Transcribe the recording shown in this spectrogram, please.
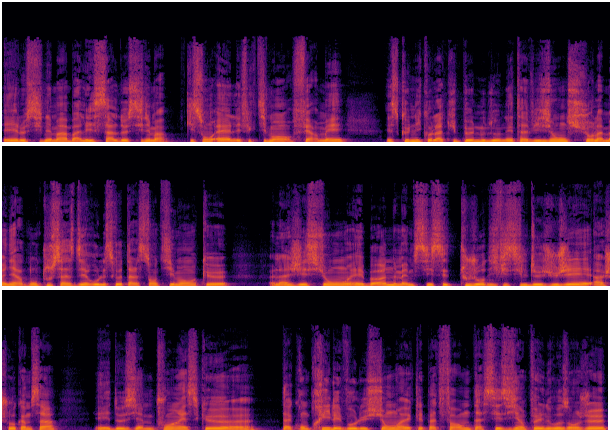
Et le cinéma, bah, les salles de cinéma, qui sont, elles, effectivement, fermées. Est-ce que, Nicolas, tu peux nous donner ta vision sur la manière dont tout ça se déroule? Est-ce que tu as le sentiment que la gestion est bonne, même si c'est toujours difficile de juger à chaud comme ça? Et deuxième point, est-ce que euh, tu as compris l'évolution avec les plateformes, tu as saisi un peu les nouveaux enjeux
